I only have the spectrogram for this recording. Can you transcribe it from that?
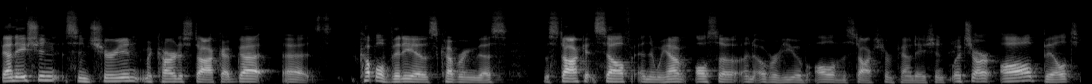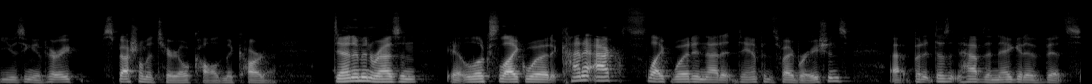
Foundation Centurion Micarta stock. I've got uh, a couple videos covering this. The stock itself, and then we have also an overview of all of the stocks from Foundation, which are all built using a very special material called micarta. Denim and resin, it looks like wood. It kind of acts like wood in that it dampens vibrations, uh, but it doesn't have the negative bits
